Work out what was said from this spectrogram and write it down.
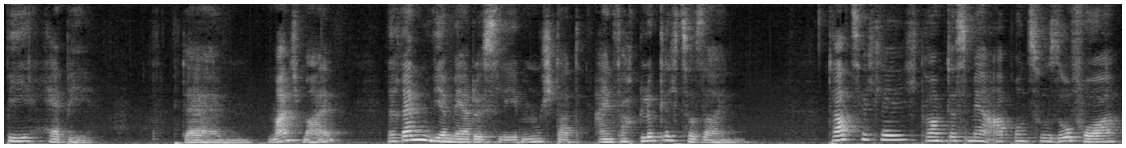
be happy. Denn manchmal rennen wir mehr durchs Leben, statt einfach glücklich zu sein. Tatsächlich kommt es mir ab und zu so vor,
